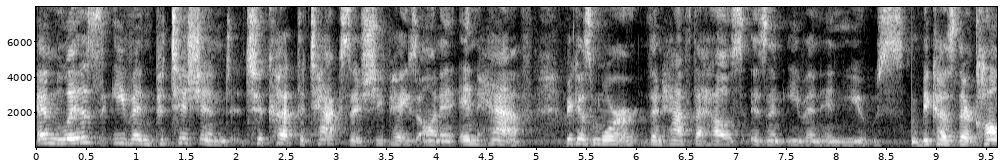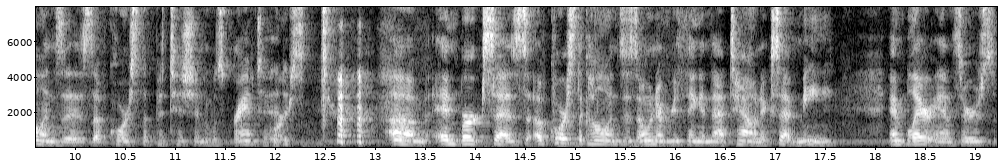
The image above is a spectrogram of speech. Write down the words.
And Liz even petitioned to cut the taxes she pays on it in half because more than half the house isn't even in use. Because they're Collinses, of course, the petition was granted. Of course. Um, and Burke says, Of course, the Collinses own everything in that town except me. And Blair answers,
